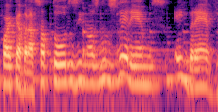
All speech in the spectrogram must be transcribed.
Forte abraço a todos e nós nos veremos em breve.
